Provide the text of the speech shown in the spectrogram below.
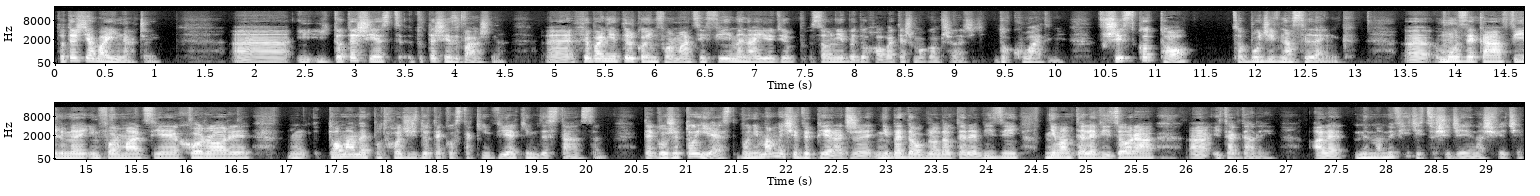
to też działa inaczej. E, I, i to, też jest, to też jest ważne. E, chyba nie tylko informacje, filmy na YouTube są niby duchowe, też mogą przerazić. Dokładnie. Wszystko to, co budzi w nas lęk. E, muzyka, filmy, informacje, horrory, mm, to mamy podchodzić do tego z takim wielkim dystansem. Tego, że to jest, bo nie mamy się wypierać, że nie będę oglądał telewizji, nie mam telewizora i tak dalej. Ale my mamy wiedzieć, co się dzieje na świecie.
